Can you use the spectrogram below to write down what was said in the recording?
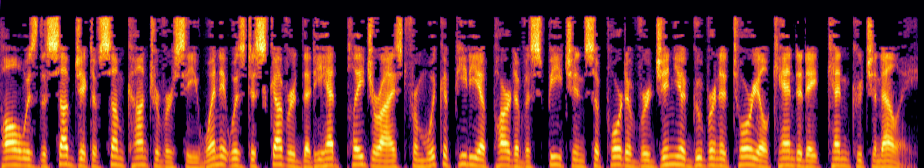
Paul was the subject of some controversy when it was discovered that he had plagiarized from Wikipedia part of a speech in support of Virginia gubernatorial candidate Ken Cuccinelli.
